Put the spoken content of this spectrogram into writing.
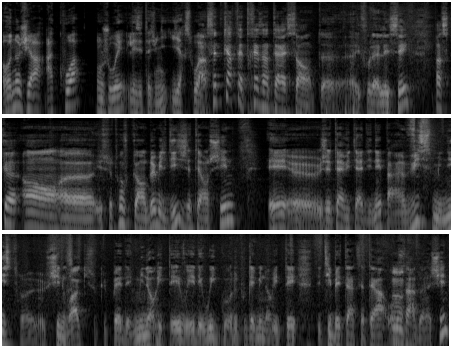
Renaud Girard, à quoi ont joué les États-Unis hier soir? cette carte est très intéressante, il faut la laisser parce que euh, il se trouve qu'en 2010, j'étais en Chine et euh, j'étais invité à dîner par un vice-ministre chinois qui s'occupait des minorités, vous voyez, des Ouïghours, de toutes les minorités, des Tibétains, etc., au mm. sein de la Chine.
